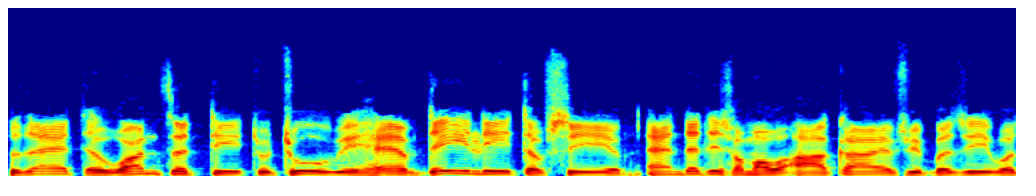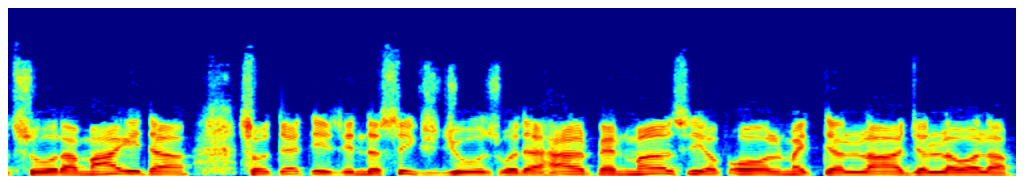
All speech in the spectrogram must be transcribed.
that 130 to 2 we have daily tafsir, and that is from our archives. We're busy with Surah Ma'idah. So that is in the six Jews with the help and mercy of Almighty Allah Jalla.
